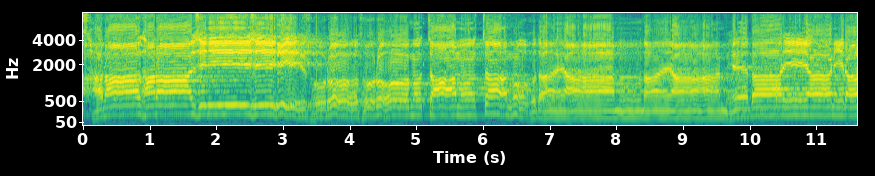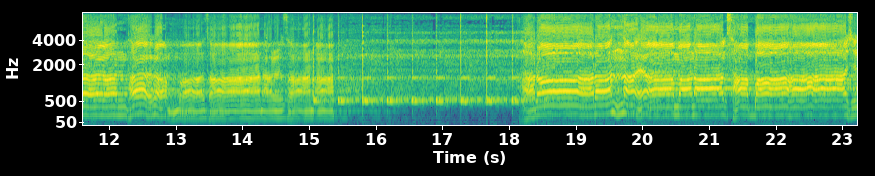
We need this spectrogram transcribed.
사라 사라 시리 시리 소로 소로 무짜 무짜 무다야 무다야 메달이 아니라 간타감마 사날사나 아라란나야 만악 사바시타야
